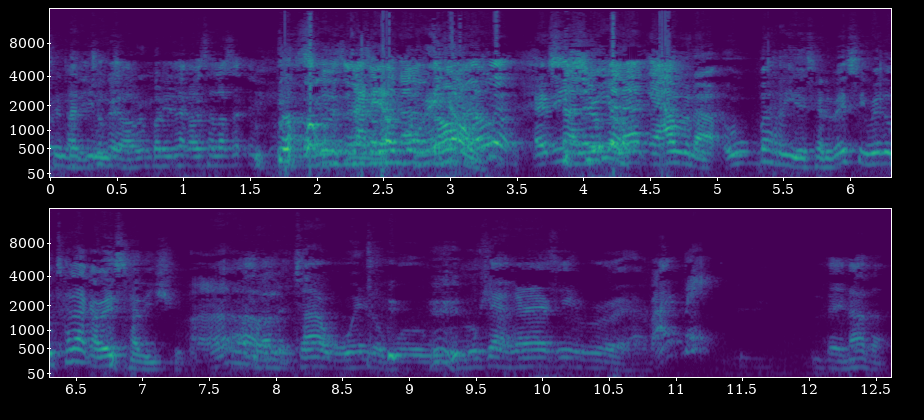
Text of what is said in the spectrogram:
Sí, ha dicho que va a abrir un barril en la cabeza a No, No, he dicho que, la- que abra un barril de cerveza y mete usted la cabeza, ha dicho. Ah, vale. vale, está bueno, pues, muchas gracias. De nada.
